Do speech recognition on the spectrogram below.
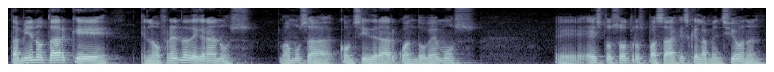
También notar que en la ofrenda de granos vamos a considerar cuando vemos eh, estos otros pasajes que la mencionan,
